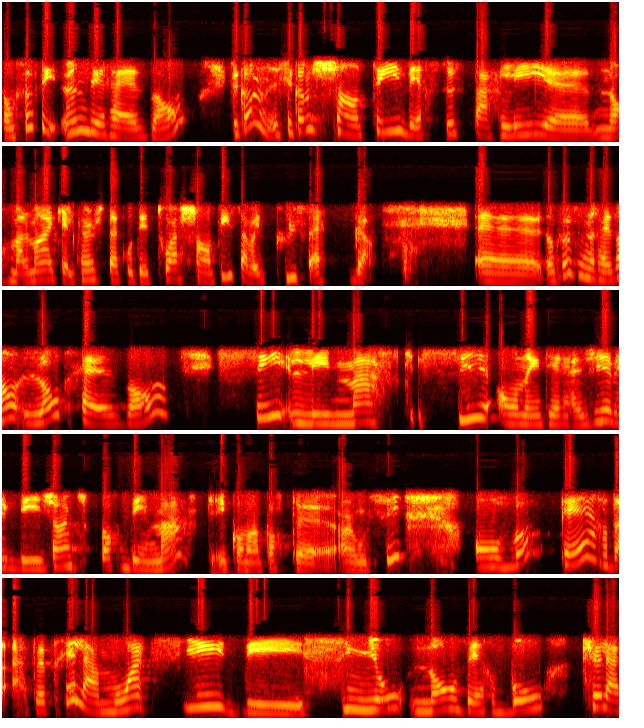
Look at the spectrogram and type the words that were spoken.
Donc ça, c'est une des raisons. C'est comme c'est comme chanter versus parler euh, normalement à quelqu'un juste à côté de toi. Chanter, ça va être plus fatigant. Euh, donc ça, c'est une raison. L'autre raison, c'est les masques si on interagit avec des gens qui portent des masques et qu'on en porte euh, un aussi, on va perdre à peu près la moitié des signaux non verbaux que la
